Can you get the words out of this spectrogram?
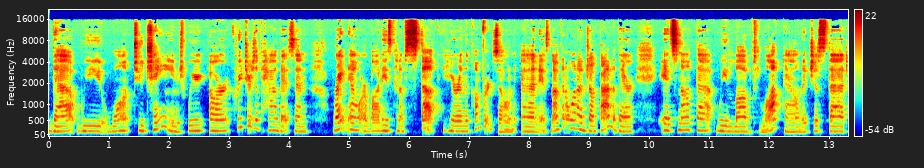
that we want to change. We are creatures of habits, and right now our body is kind of stuck here in the comfort zone and it's not going to want to jump out of there. It's not that we loved lockdown, it's just that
